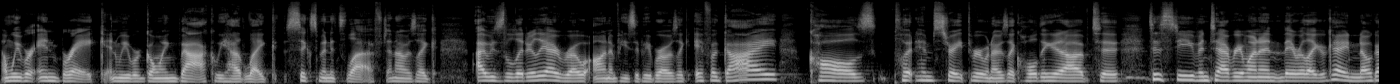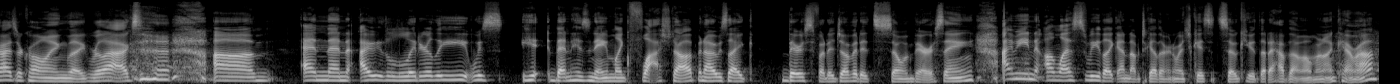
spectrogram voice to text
And we were in break and we were going back. We had like six minutes left. And I was like, I was literally, I wrote on a piece of paper, I was like, if a guy calls, put him straight through. And I was like holding it up to, to Steve and to everyone. And they were like, okay, no guys are calling, like, relax. um, and then I literally was, then his name like flashed up and I was like, there's footage of it. It's so embarrassing. I mean, unless we like end up together, in which case it's so cute that I have that moment on camera.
